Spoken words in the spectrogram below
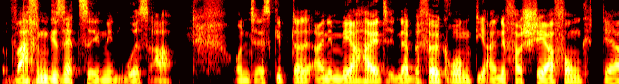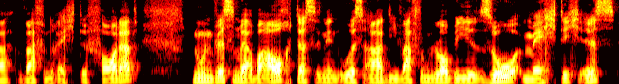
Waffengesetze in den USA. Und es gibt eine Mehrheit in der Bevölkerung, die eine Verschärfung der Waffenrechte fordert. Nun wissen wir aber auch, dass in den USA die Waffenlobby so mächtig ist,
